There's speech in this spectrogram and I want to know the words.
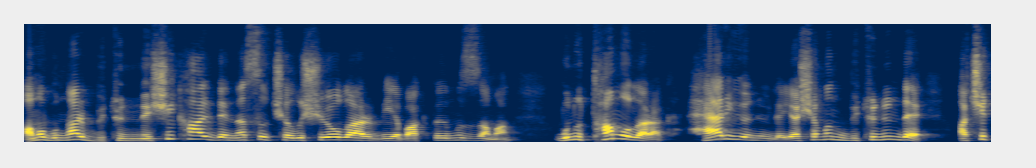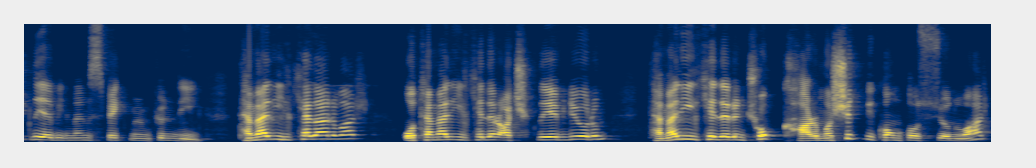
Ama bunlar bütünleşik halde nasıl çalışıyorlar diye baktığımız zaman bunu tam olarak her yönüyle yaşamın bütününde açıklayabilmemiz pek mümkün değil. Temel ilkeler var. O temel ilkeleri açıklayabiliyorum. Temel ilkelerin çok karmaşık bir kompozisyonu var.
